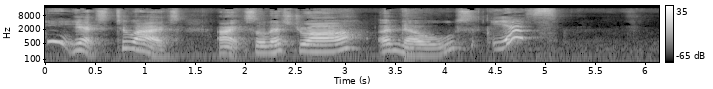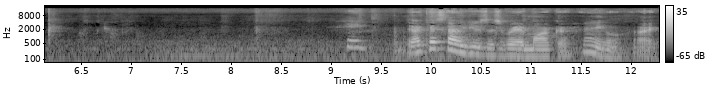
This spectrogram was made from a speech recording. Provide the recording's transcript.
three. Yes, two eyes. All right, so let's draw a nose. Yes. I guess I'll use this red marker. There you go. All right.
